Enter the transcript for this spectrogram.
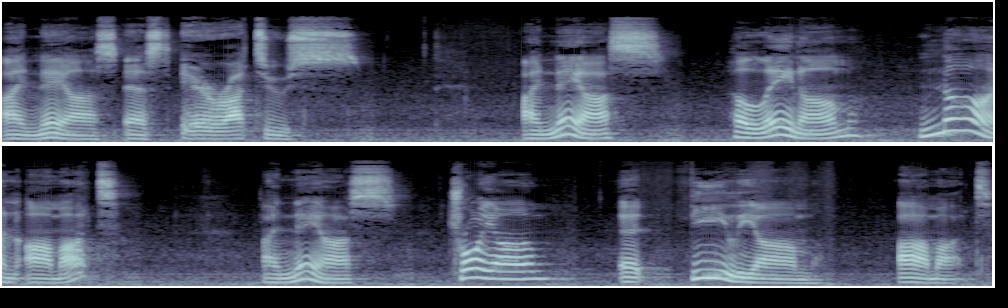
aeneas est eratus. Aeneas helenam non amat aeneas troiam et filiam amat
